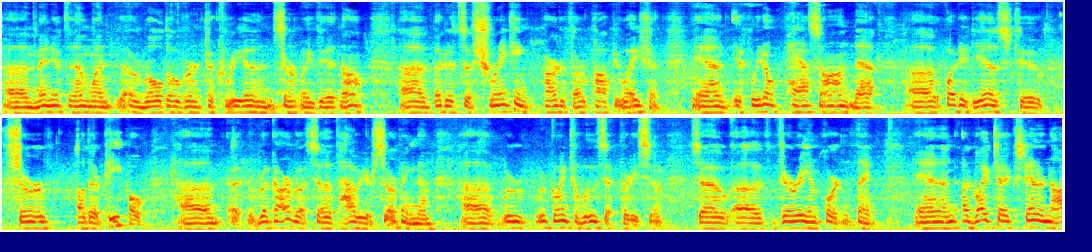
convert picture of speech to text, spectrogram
Uh, many of them went rolled over into Korea and certainly Vietnam. But it's a shrinking part of our population. And if we don't pass on that, uh, what it is to serve other people, um, regardless of how you're serving them, uh, we're, we're going to lose it pretty soon. So, uh, very important thing. And I'd like to extend an, uh,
